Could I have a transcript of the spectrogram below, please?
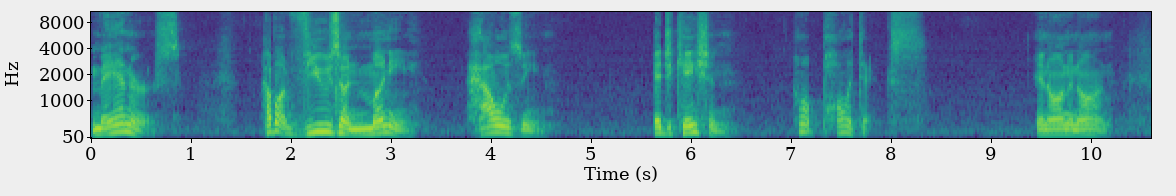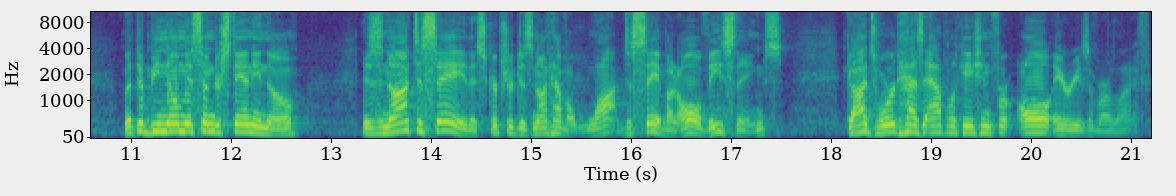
manners? How about views on money, housing, education? How about politics? And on and on. Let there be no misunderstanding, though. This is not to say that Scripture does not have a lot to say about all these things. God's Word has application for all areas of our life.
